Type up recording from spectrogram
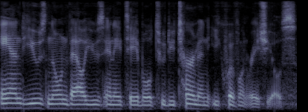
and use known values in a table to determine equivalent ratios.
